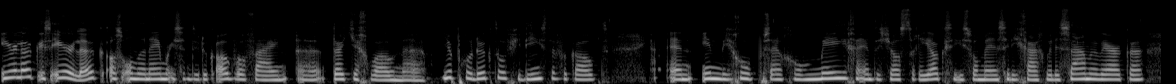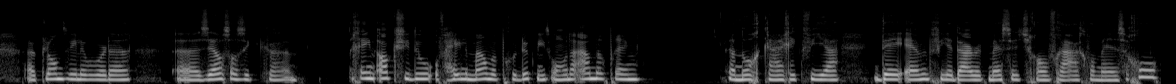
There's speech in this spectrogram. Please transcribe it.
eerlijk is eerlijk. Als ondernemer is het natuurlijk ook wel fijn uh, dat je gewoon je producten of je diensten verkoopt. Ja, en in die groep zijn gewoon mega enthousiaste reacties van mensen die graag willen samenwerken, klant willen worden. zelfs als ik geen actie doe of helemaal mijn product niet onder de aandacht breng. Dan nog krijg ik via DM, via direct message, gewoon vragen van mensen. Goh,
